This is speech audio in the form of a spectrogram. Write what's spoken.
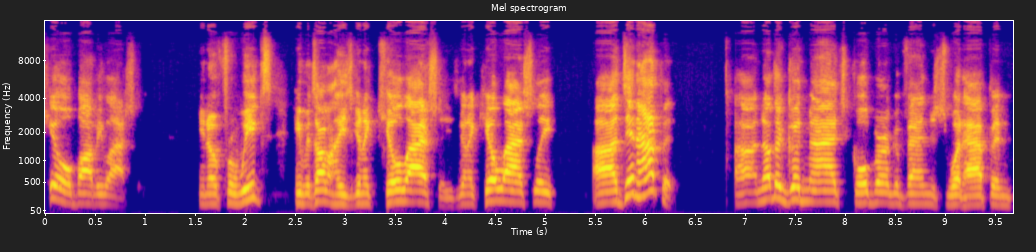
kill Bobby Lashley. You know, for weeks he was talking about he's going to kill Lashley. He's going to kill Lashley. Uh, didn't happen. Uh, another good match. Goldberg avenged what happened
